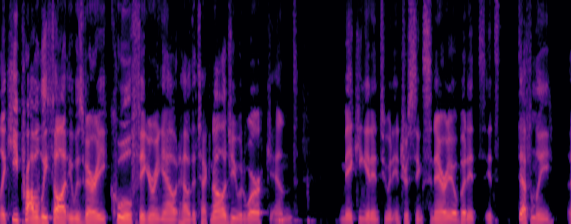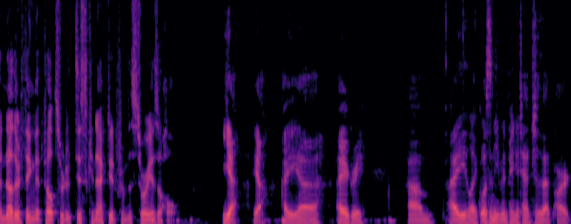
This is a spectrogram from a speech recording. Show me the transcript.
like he probably thought it was very cool figuring out how the technology would work and making it into an interesting scenario but it's it's definitely another thing that felt sort of disconnected from the story as a whole Yeah, yeah, I uh, I agree. Um, I like wasn't even paying attention to that part.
